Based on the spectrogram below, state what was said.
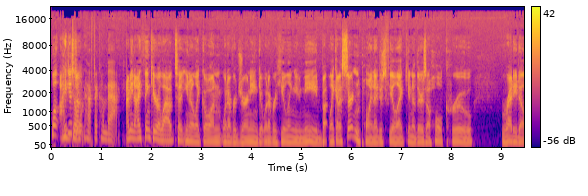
Well, I You just don't, don't- have to come back." I mean, I think you're allowed to, you know, like go on whatever journey and get whatever healing you need. But like at a certain point, I just feel like, you know, there's a whole crew ready to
